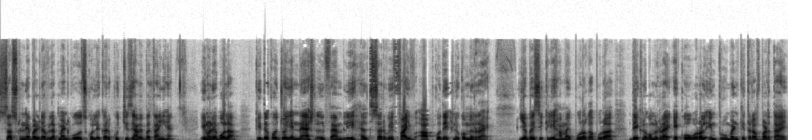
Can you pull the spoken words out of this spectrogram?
सस्टेनेबल डेवलपमेंट गोल्स को लेकर कुछ चीज़ें हमें बताई हैं। इन्होंने बोला कि देखो, जो ये national family health survey five आपको देखने को मिल रहा है, ये बेसिकली हमें पूरा का पूरा देखने को मिल रहा है। एक ओवरऑल इंप्रूवमेंट की तरफ़ बढ़ता है।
